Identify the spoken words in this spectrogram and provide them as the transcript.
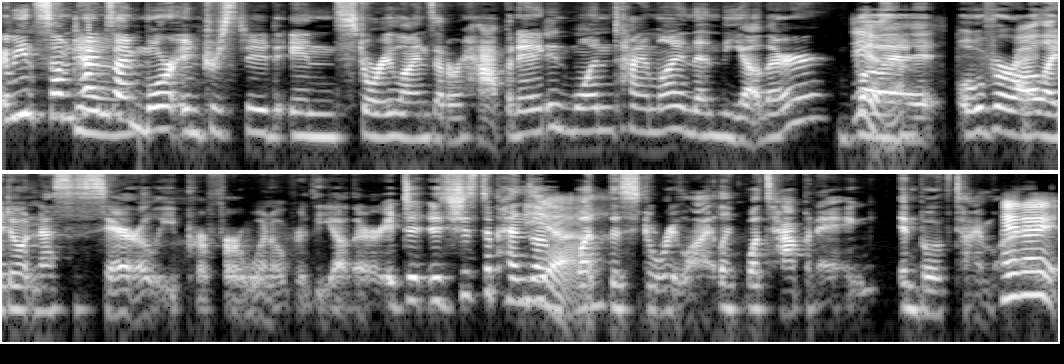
I mean, sometimes yeah. I'm more interested in storylines that are happening in one timeline than the other, but yeah. overall, I don't necessarily prefer one over the other. It it just depends yeah. on what the storyline, like what's happening in both timelines. And I,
